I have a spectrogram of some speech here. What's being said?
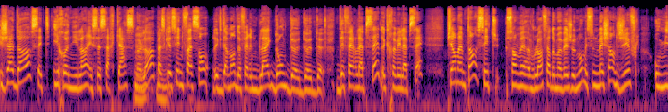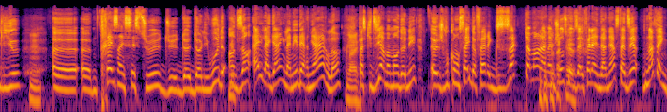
J'adore cette ironie-là et ce sarcasme-là parce que c'est une façon, évidemment, de faire une blague, donc de de de défaire l'abcès, de crever l'abcès. Puis en même temps, c'est sans vouloir faire de mauvais jeu de mots, mais c'est une méchante gifle au milieu euh, euh, très incestueux du de d'Hollywood en disant, hey la gang, l'année dernière là, Ouais. parce qu'il dit à un moment donné, euh, je vous conseille de faire exactement la même chose que vous avez fait l'année dernière, c'est-à-dire nothing.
